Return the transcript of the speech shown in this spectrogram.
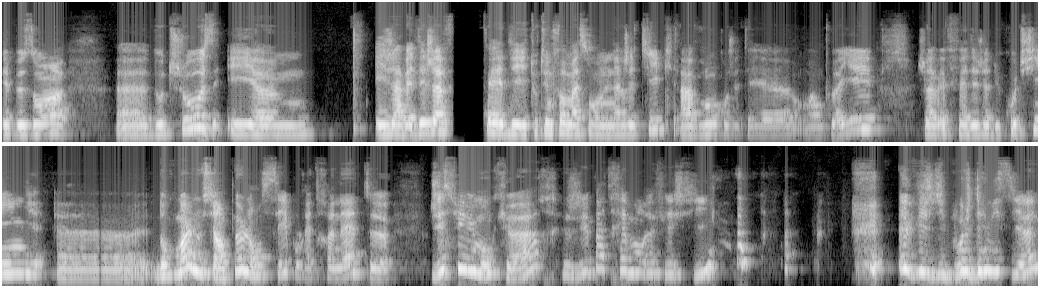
j'ai besoin euh, d'autres choses. Et, et j'avais déjà fait des, toute une formation en énergétique avant quand j'étais employée. J'avais fait déjà du coaching. donc, moi, je me suis un peu lancée, pour être honnête j'ai suivi mon cœur, j'ai pas très bon réfléchi. et puis je dis, bon, je démissionne.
